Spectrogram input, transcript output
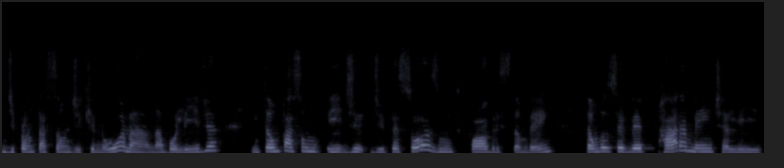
de plantação de quinua na, na Bolívia, então passam e de, de, pessoas muito pobres também. Então você vê raramente ali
